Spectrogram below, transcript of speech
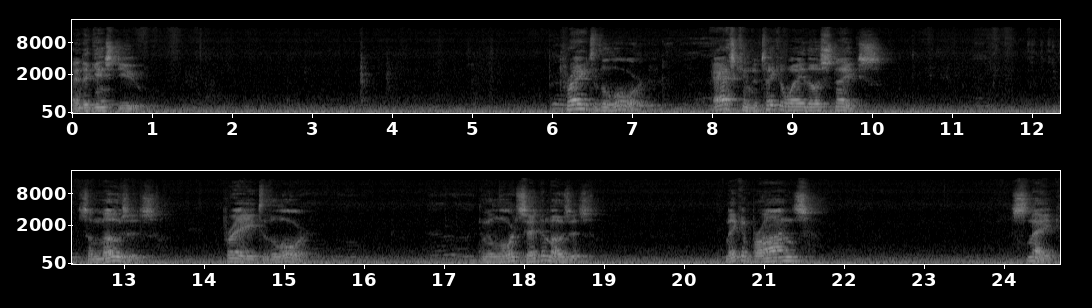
and against you. Pray to the Lord. Ask him to take away those snakes. So Moses prayed to the Lord. And the Lord said to Moses, Make a bronze snake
